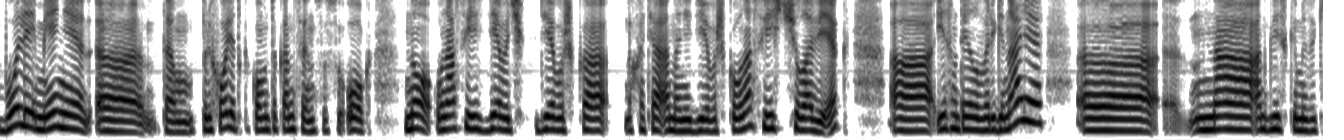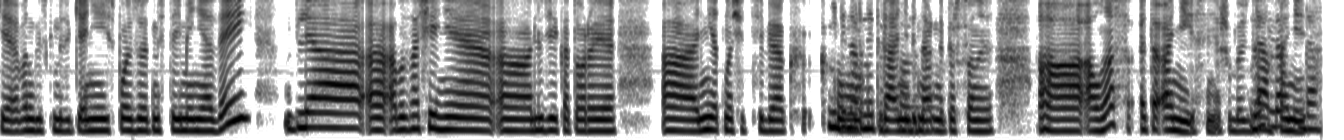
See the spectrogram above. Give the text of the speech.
более-менее э, там приходят к какому-то консенсусу. Ок. Но у нас есть девоч- девушка, ну, хотя она не девушка, у нас есть человек. Э, я смотрела в оригинале, э, на английском языке, в английском языке они используют местоимение they для э, обозначения э, людей, которые э, не относят себя к... к небинарной персоне. Да, небинарной персоны. А, а у нас это они, если не ошибаюсь, да? Да, они. да.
